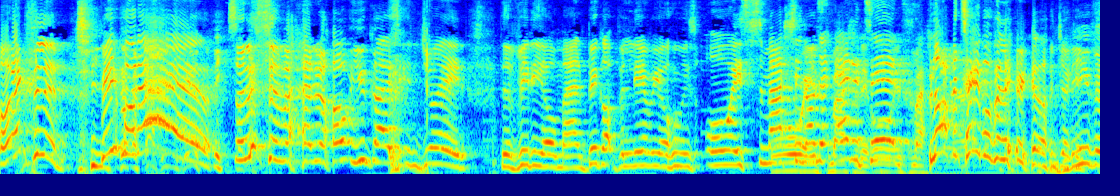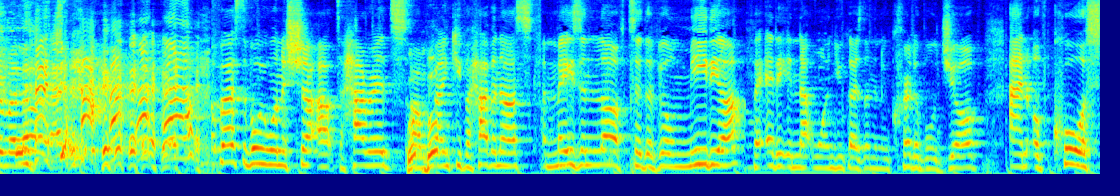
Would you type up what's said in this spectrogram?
Oh, excellent! People there! So listen, man, I hope you guys enjoyed the video, man. Big up Valerio, who is always smashing Always on the smashing editing. Blow the table, Valerio! Leave him alone. First of all, we want to shout out to Harrods. Um, thank you for having us. Amazing love to the Ville Media for editing that one. You guys done an incredible job. And of course,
